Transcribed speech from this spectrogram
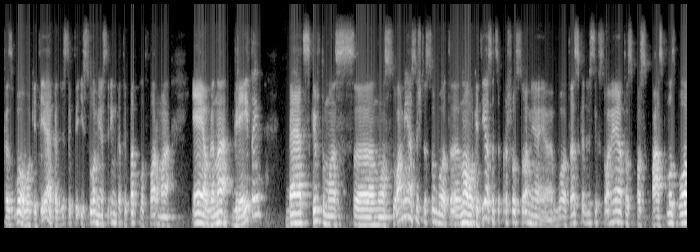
kas buvo Vokietijoje, kad vis tik tai į Suomijos rinką taip pat platforma ėjo gana greitai, bet skirtumas e, nuo Suomijos iš tiesų buvo, nuo Vokietijos, atsiprašau, Suomijoje buvo tas, kad vis tik Suomijoje tos paskolos buvo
